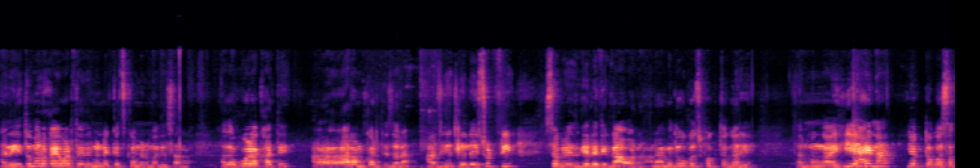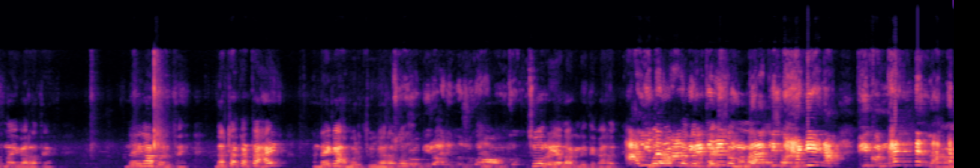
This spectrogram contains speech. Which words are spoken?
आणि तुम्हाला काय वाटतं ते मी नक्कीच कमेंटमध्ये सांगा. आता गोळ्या खाते. आ- आराम करते जरा. आज घेतलेलं आहे सुट्टी. सगळेच गेले ते गावाला आणि आम्ही दोघंच फक्त घरी आहे तर मग ही आहे ना एकटं बसत नाही घरात आहे नाही घाबरते दटाकटा आहे नाही घाबरतोय घरात. चोरू म्हणजे हा या लागले ते घरात बरं आपल्या घरी करेल? सोनं घरातली नाणं असं. भांडी आहे ना फेकून घालायला हा.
